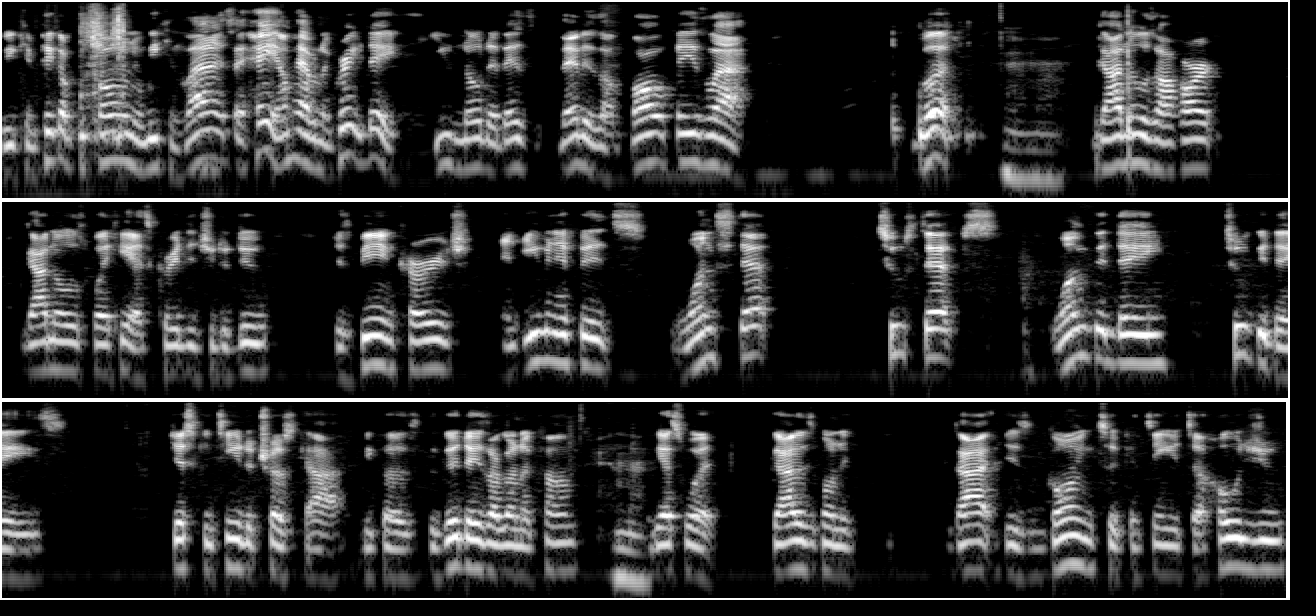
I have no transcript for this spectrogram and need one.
We can pick up the phone and we can lie and say, "Hey, I'm having a great day." You know that that's, that is a bald faced lie. But Amen. God knows our heart. God knows what He has created you to do. Just be encouraged, and even if it's one step, two steps, one good day, two good days, just continue to trust God because the good days are going to come. Amen. Guess what? God is going to God is going to continue to hold you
